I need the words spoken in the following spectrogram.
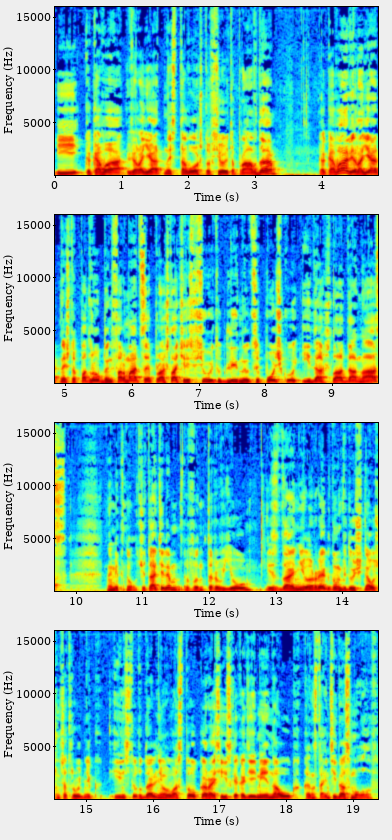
И какова вероятность того, что все это правда, Какова вероятность, что подробная информация прошла через всю эту длинную цепочку и дошла до нас, намекнул читателям в интервью изданию «Регнум» ведущий научный сотрудник Института Дальнего Востока Российской Академии Наук Константин Осмолов.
